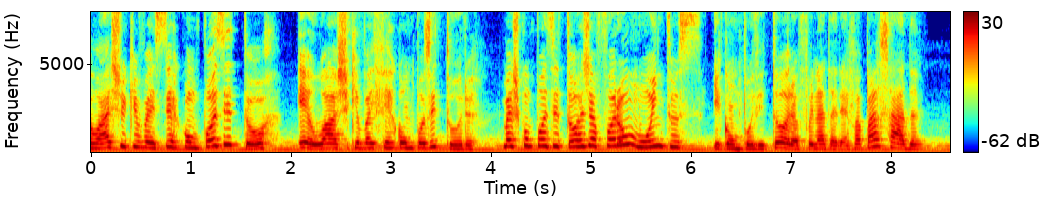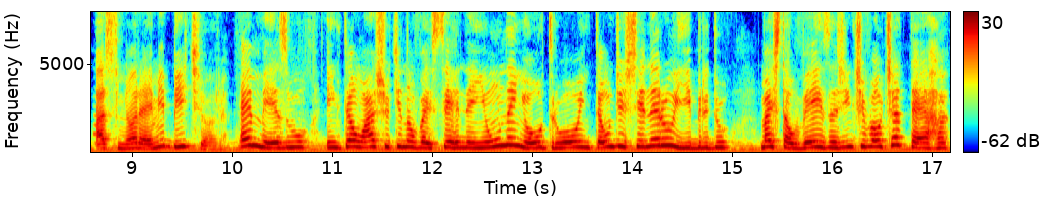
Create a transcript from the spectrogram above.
Eu acho que vai ser compositor. Eu acho que vai ser compositora. Mas compositor já foram muitos. E compositora foi na tarefa passada. A senhora Amy Beach, ora. É mesmo? Então acho que não vai ser nenhum nem outro, ou então de gênero híbrido. Mas talvez a gente volte à Terra,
